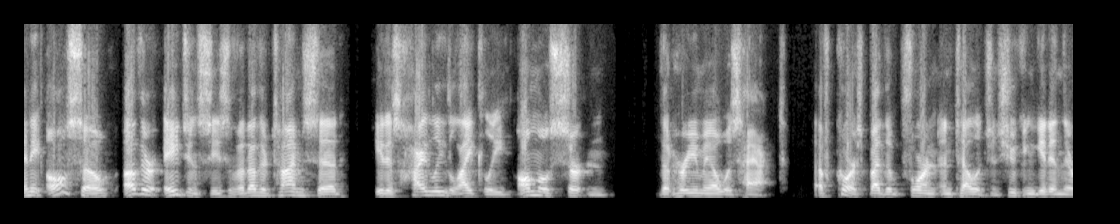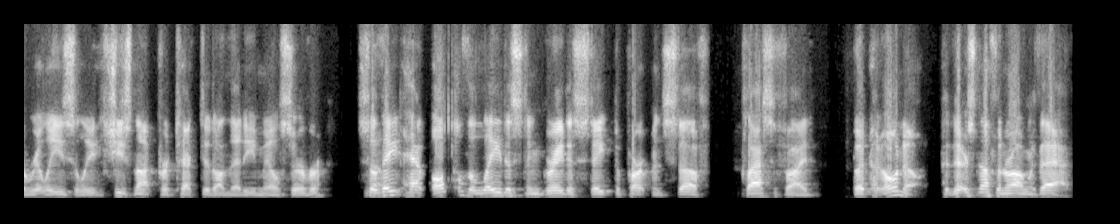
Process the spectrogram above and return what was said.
And he also, other agencies have at other times said it is highly likely, almost certain, that her email was hacked. Of course, by the foreign intelligence, you can get in there real easily. She's not protected on that email server. So No. they have all the latest and greatest State Department stuff classified. But oh no, there's nothing wrong with that.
